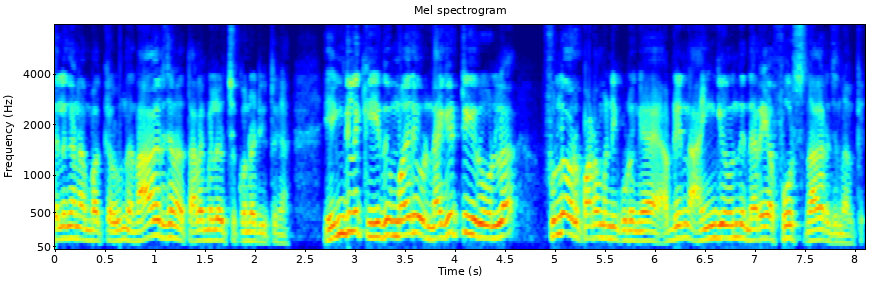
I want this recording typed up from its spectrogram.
தெலுங்கானா மக்கள் வந்து நாகார்ஜுனா தலைமையில் வச்சு கொண்டாடிட்டு இருக்காங்க. எங்களுக்கு இது மாதிரி ஒரு நெகட்டிவ் ரோலில் ஃபுல்லாக ஒரு படம் பண்ணி கொடுங்க அப்படின்னு அங்கே வந்து நிறைய ஃபோர்ஸ் நாகார்ஜுனாவுக்கு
